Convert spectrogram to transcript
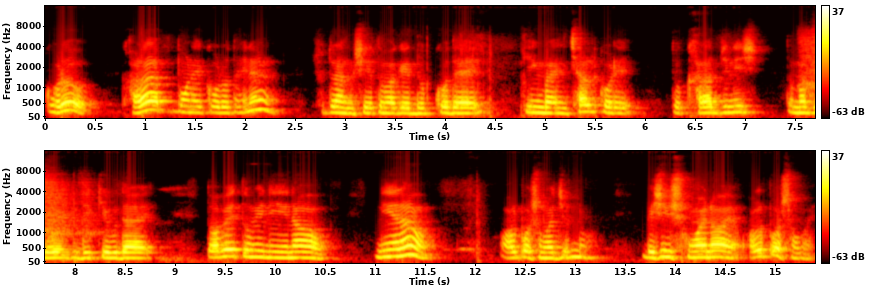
করো? খারাপ মনে করো, তাই না? সুতরাং সে তোমাকে দুঃখ দেয় কিংবা ইনসাল্ট করে, তো খারাপ জিনিস তোমাকে যদি কেউ দেয়, তবে তুমি নিয়ে নাও। নিয়ে নাও অল্প সময়ের জন্য। বেশি সময় নয়, অল্প সময়।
